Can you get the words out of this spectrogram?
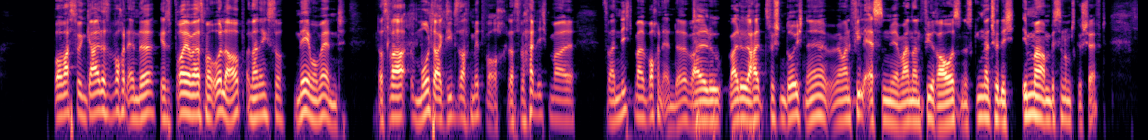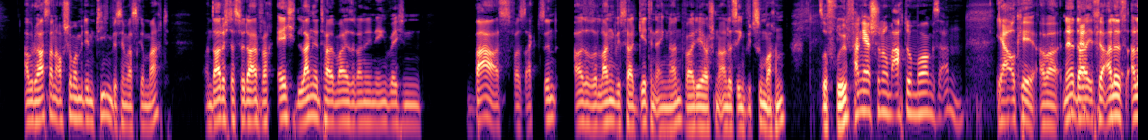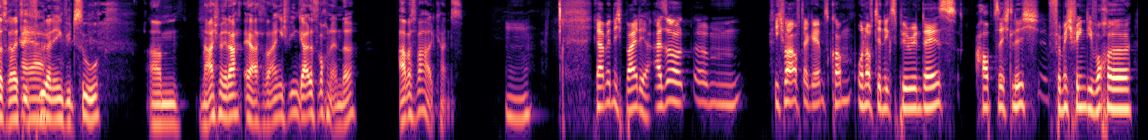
boah, was für ein geiles Wochenende, jetzt brauche ich aber erstmal Urlaub. Und dann denk ich so, nee, Moment. Das war Montag, Dienstag, Mittwoch. Das war nicht mal, das war nicht mal Wochenende, weil du, weil du halt zwischendurch, ne, wir waren viel essen, wir waren dann viel raus und es ging natürlich immer ein bisschen ums Geschäft. Aber du hast dann auch schon mal mit dem Team ein bisschen was gemacht. Und dadurch, dass wir da einfach echt lange teilweise dann in irgendwelchen Bars versackt sind, also so lange wie es halt geht in England, weil die ja schon alles irgendwie zumachen, so früh. Die fangen ja schon um 8 Uhr morgens an. Ja, okay, aber ne, da ist ja alles, alles relativ ja, ja. früh dann irgendwie zu. Ähm, da habe ich mir gedacht, ja, das war eigentlich wie ein geiles Wochenende, aber es war halt keins. Mhm. Ja, bin ich bei dir. Also, ähm, ich war auf der Gamescom und auf den Experience Days hauptsächlich. Für mich fing die Woche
